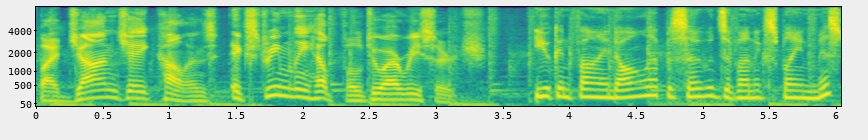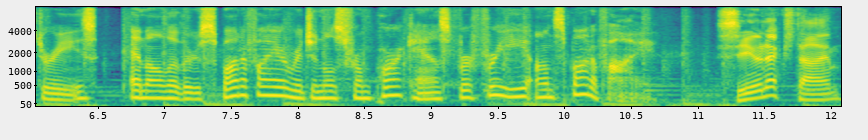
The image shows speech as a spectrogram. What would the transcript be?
by John J. Collins, extremely helpful to our research. You can find all episodes of Unexplained Mysteries and all other Spotify originals from Parcast for free on Spotify. See you next time.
